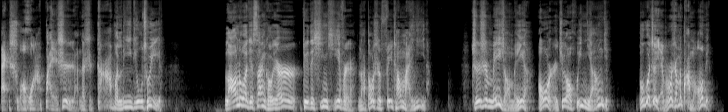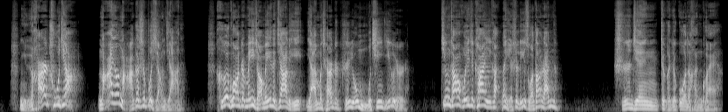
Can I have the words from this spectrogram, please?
哎，说话办事啊，那是嘎巴离丢脆呀！老骆家三口人对这新媳妇啊，那都是非常满意呀。只是梅小梅呀，偶尔就要回娘家。不过这也不是什么大毛病。女孩出嫁，哪有哪个是不想家的？何况这梅小梅的家里，眼巴前的只有母亲一个人啊，经常回去看一看，那也是理所当然的。时间这可就过得很快呀。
